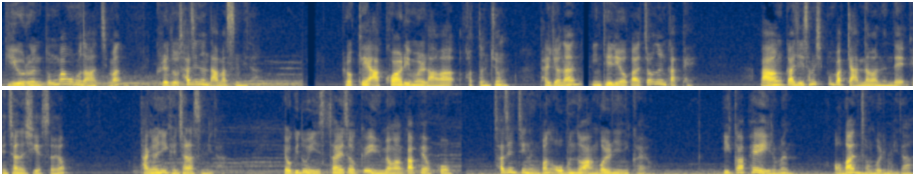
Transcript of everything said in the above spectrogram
비율은 똥망으로 나왔지만 그래도 사진은 남았습니다. 그렇게 아쿠아리움을 나와 걷던 중 발견한 인테리어가 쩌는 카페. 마감까지 30분밖에 안 남았는데 괜찮으시겠어요? 당연히 괜찮았습니다. 여기도 인스타에서 꽤 유명한 카페였고 사진 찍는 건 5분도 안 걸리니까요. 이 카페의 이름은 어반 정글입니다.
